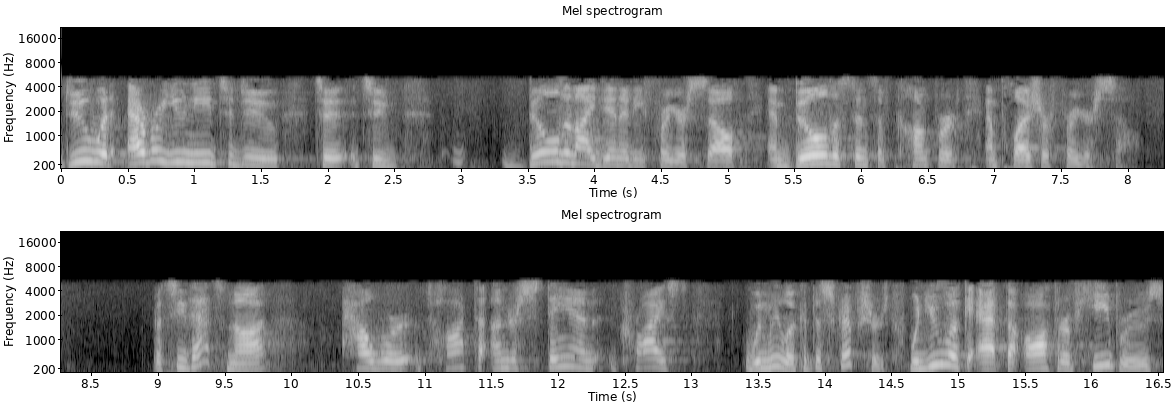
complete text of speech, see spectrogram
Do whatever you need to do to, to build an identity for yourself and build a sense of comfort and pleasure for yourself. But see, that's not how we're taught to understand Christ when we look at the Scriptures. When you look at the author of Hebrews,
